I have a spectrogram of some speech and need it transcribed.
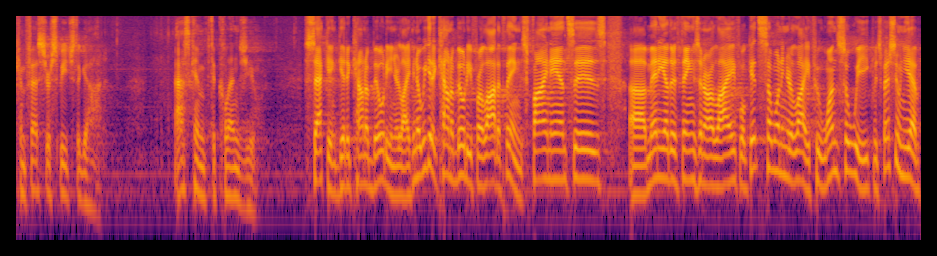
confess your speech to God. Ask Him to cleanse you. Second, get accountability in your life. You know, we get accountability for a lot of things finances, uh, many other things in our life. Well, get someone in your life who once a week, especially when you have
